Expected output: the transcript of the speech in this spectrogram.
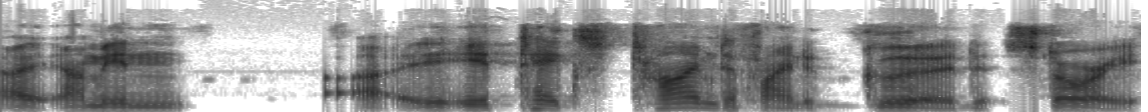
I, I mean, uh, it takes time to find a good story.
